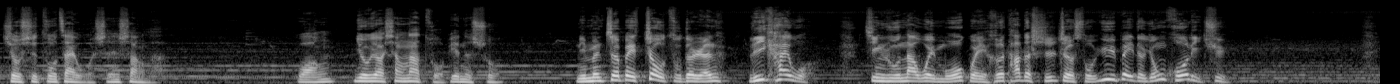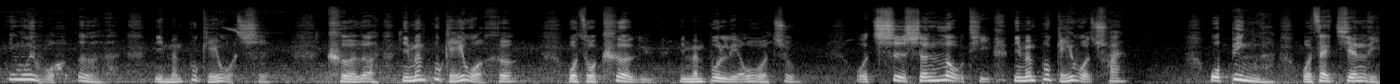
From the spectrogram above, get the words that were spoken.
就是坐在我身上了。王又要向那左边的说：“你们这被咒诅的人，离开我，进入那位魔鬼和他的使者所预备的永火里去。因为我饿了，你们不给我吃；渴了，你们不给我喝；我做客旅，你们不留我住；我赤身露体，你们不给我穿；我病了，我在监里，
